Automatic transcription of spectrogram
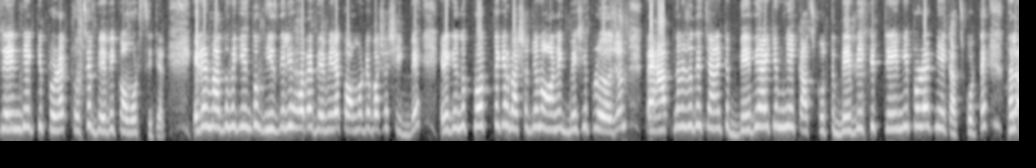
ট্রেন্ডি একটি প্রোডাক্ট হচ্ছে বেবি কমোড সিটার এটার মাধ্যমে কিন্তু ইজিলি ভাবে বেবিরা কমোডে বসা শিখবে। এটা কিন্তু প্রত্যেকের বাসার জন্য অনেক বেশি প্রয়োজন। তাই আপনারা যদি চান একটা বেবি আইটেম নিয়ে কাজ করতে বেবি একটি ট্রেন্ডি প্রোডাক্ট নিয়ে কাজ করতে, তাহলে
